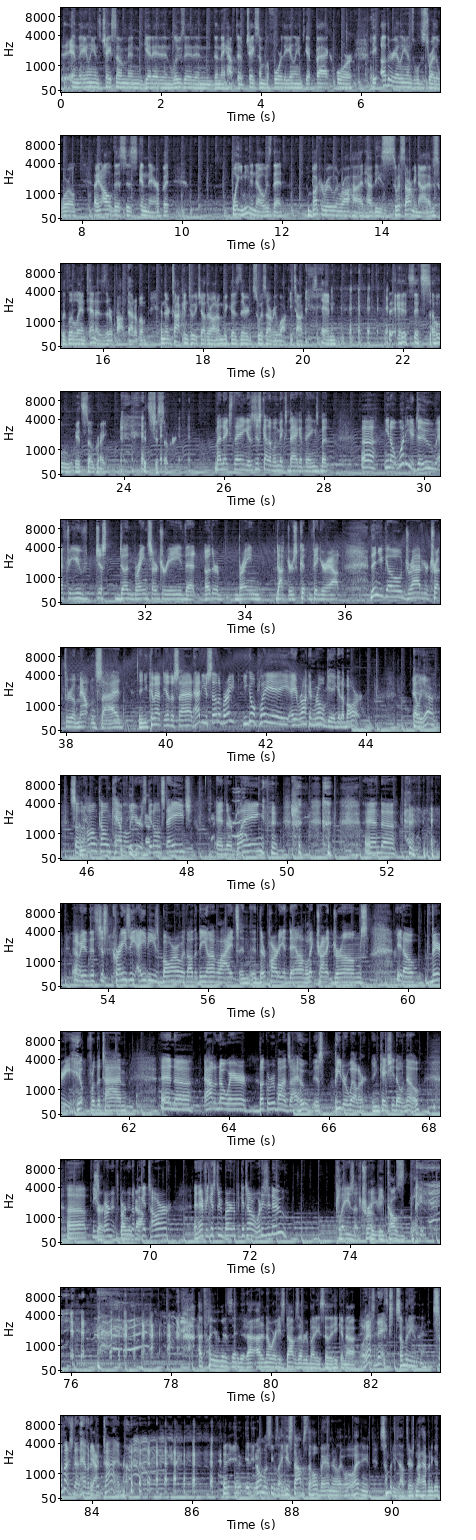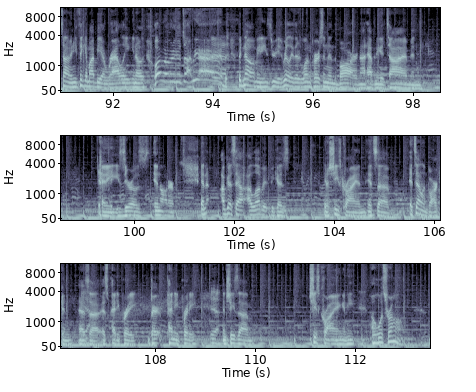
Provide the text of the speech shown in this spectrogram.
and the aliens chase them and get it and lose it and then they have to chase them before the aliens get back or the other aliens will destroy the world. I mean all of this is in there but what you need to know is that buckaroo and rawhide have these swiss army knives with little antennas that are popped out of them and they're talking to each other on them because they're swiss army walkie talkies and it's it's so it's so great. It's just so great. My next thing is just kind of a mixed bag of things, but uh, you know, what do you do after you've just done brain surgery that other brain doctors couldn't figure out? Then you go drive your truck through a mountainside and you come out the other side. How do you celebrate? You go play a, a rock and roll gig at a bar. hell yeah So I the mean- Hong Kong Cavaliers get on stage and they're playing. and uh, I mean, it's just crazy 80s bar with all the neon lights and they're partying down, electronic drums, you know, very hip for the time. And uh, out of nowhere, Buckaroo Banzai, who is Peter Weller, in case you don't know, uh, he's Sure. burning, burning up a guitar. And after he gets through burning up the guitar, what does he do? Plays a He, trumpet. he calls. I thought you were going to say that out of nowhere he stops everybody so that he can. Uh, Well, that's next. somebody in there. Somebody's not having a good time. It, it, it almost seems like he stops the whole band. They're like, well, what? And he- somebody's out there's not having a good time. And you think it might be a rally, you know, oh, I'm having a good time. Yeah. But, but no, I mean, he's, he's really, there's one person in the bar not having a good time. And, and he zeroes in on her. And I'm to say, I, I love it because, you know, she's crying. It's, uh, it's Ellen Barkin as, Yeah. uh, as Petty Pretty, Pe- Penny Pretty. Yeah. And she's, um, she's crying and he, oh, what's wrong?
